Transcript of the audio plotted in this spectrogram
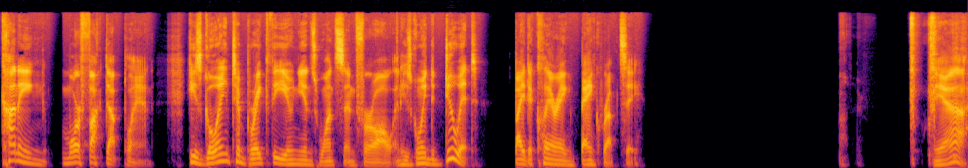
cunning, more fucked up plan. He's going to break the unions once and for all, and he's going to do it by declaring bankruptcy. Yeah,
